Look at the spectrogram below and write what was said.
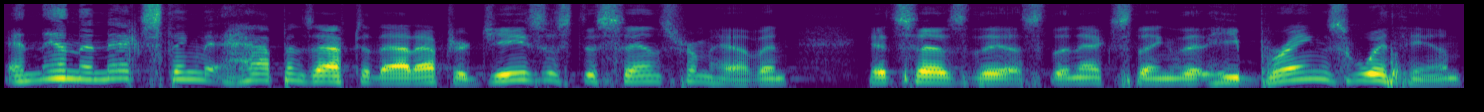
And then the next thing that happens after that, after Jesus descends from heaven, it says this the next thing that he brings with him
